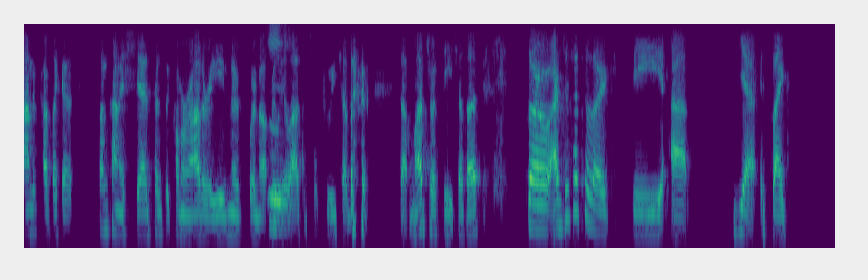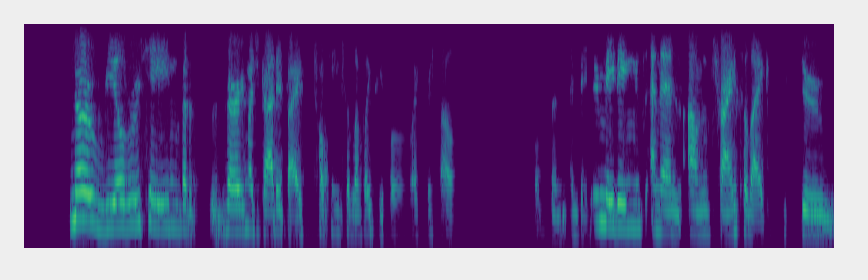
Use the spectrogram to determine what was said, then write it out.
kind of have like a some kind of shared sense of camaraderie, even if we're not really mm. allowed to talk to each other that much or see each other. So I've just had to like be at, yeah, it's like no real routine, but it's very much guided by talking to lovely people like yourself and, and Zoom meetings and then um trying to like do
